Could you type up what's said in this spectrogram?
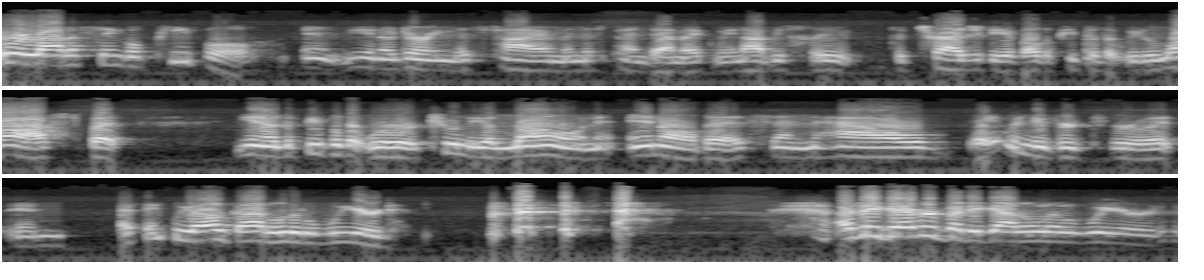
there were a lot of single people, in, you know, during this time in this pandemic. I mean, obviously the tragedy of all the people that we lost, but you know, the people that were truly alone in all this and how they maneuvered through it. And I think we all got a little weird. I think everybody got a little weird,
